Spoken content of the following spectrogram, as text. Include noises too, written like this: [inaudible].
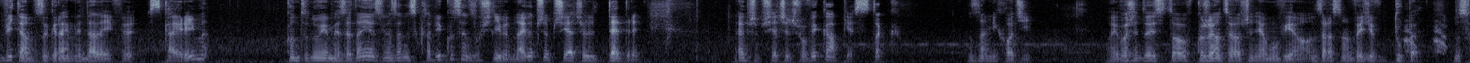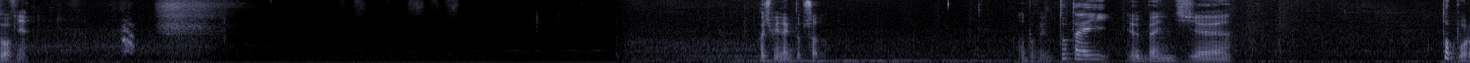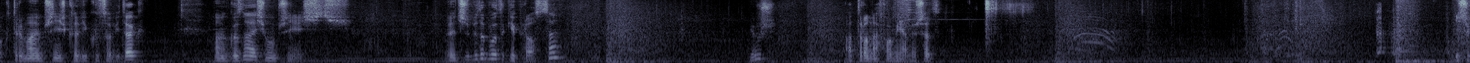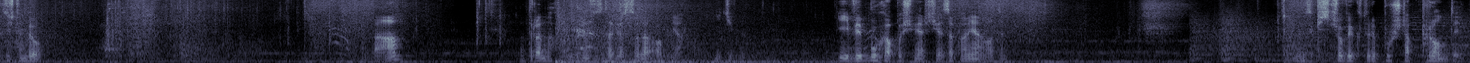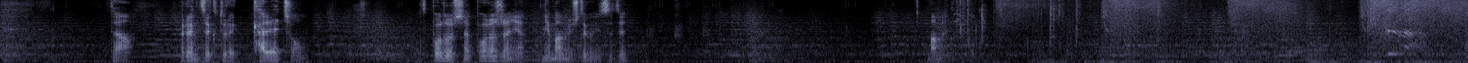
Witam, zagrajmy dalej w Skyrim. Kontynuujemy zadanie związane z klawikusem złośliwym. Najlepszy przyjaciel Dedry. Najlepszy przyjaciel człowieka, pies, tak? Z nami chodzi. No i właśnie to jest to wkurzające, o czym ja mówiłem. On zaraz nam wejdzie w dupę, dosłownie. Chodźmy jednak do przodu. Albowiem tutaj będzie topór, który mamy przynieść klawikusowi, tak? Mamy go znaleźć i mu przynieść. Y, Czyżby to było takie proste? Już? A tronach ognia wyszedł. Jeszcze ktoś tam był. Dobra. Na tronach ognia zostawia soda ognia. Nie dziwne. I wybucha po śmierci, zapomniałem o tym. To jest jakiś człowiek, który puszcza prądy. Ta. Ręce, które kaleczą. Odporność na porażenie. Nie mamy już tego niestety. Mamy.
